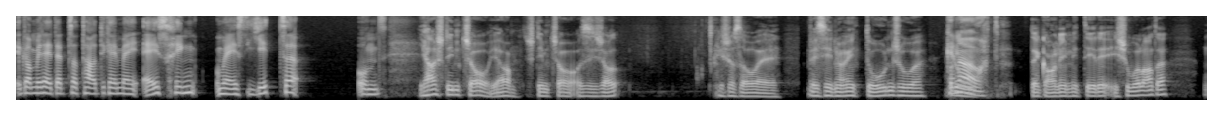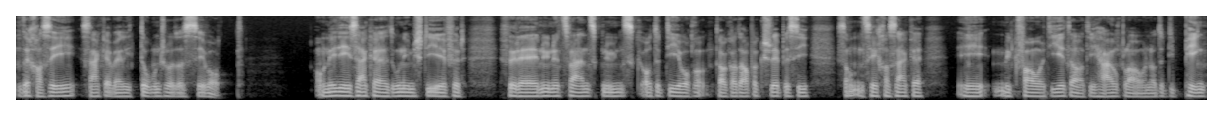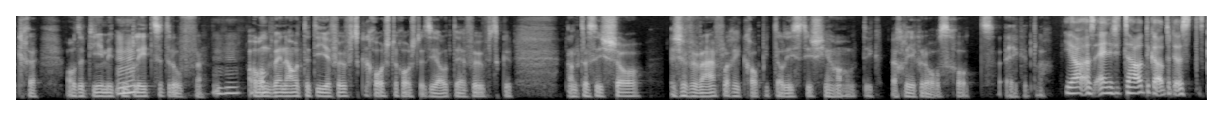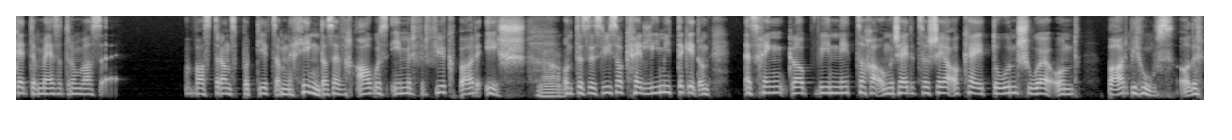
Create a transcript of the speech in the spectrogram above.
ich glaube, wir haben dort so die Haltung, hey, wir haben ein Kind und wir haben es jetzt und Ja, stimmt schon. Ja, stimmt schon. Also es ist auch, ist auch so, äh, wenn sie neue Turnschuhe Genau. braucht, dann gehe ich mit ihr in den Schuhladen und dann kann sie sagen, welche Turnschuhe das sie will. Und nicht ich sagen, du nimmst die für, für äh, 29, 90 oder die, die da gerade abgeschrieben sind, sondern sie kann sagen, eh, mir gefallen die da, die hellblauen oder die pinken oder die mit dem Glitzer drauf. Und wenn halt die 50er kosten, kosten sie halt die 50er. Und das ist schon ist eine verwerfliche kapitalistische Haltung. Ein bisschen Grosskotz, eigentlich. ja, also einerseits eine Haltung, oder es geht ja mehr so darum, was, was transportiert es einem Kind, dass einfach alles immer verfügbar ist. Ja. Und dass es wie so keine Limite gibt. Und ein Kind, glaube wie nicht so kann unterscheiden zwischen, ja, okay, Turnschuhe und Barbiehaus. Oder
